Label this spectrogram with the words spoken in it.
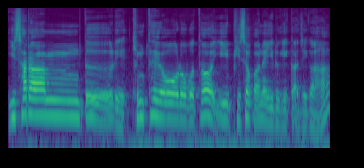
이 사람들이 김태효로부터 이 비서관에 이르기까지가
